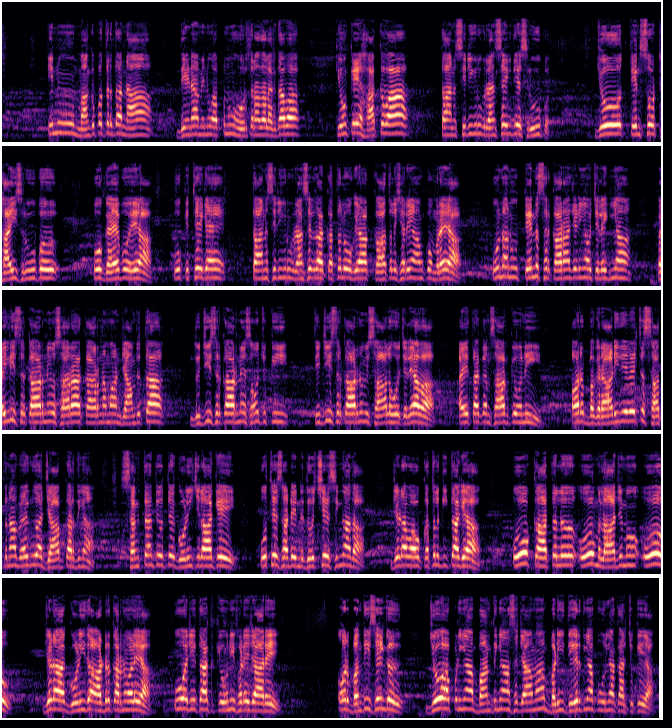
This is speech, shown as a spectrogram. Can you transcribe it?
ਇਹਨੂੰ ਮੰਗ ਪੱਤਰ ਦਾ ਨਾਂ ਦੇਣਾ ਮੈਨੂੰ ਆਪ ਨੂੰ ਹੋਰ ਤਰ੍ਹਾਂ ਦਾ ਲੱਗਦਾ ਵਾ, ਕਿਉਂਕਿ ਹੱਕ ਵਾ ਧੰਨ ਸ੍ਰੀ ਗੁਰੂ ਗ੍ਰੰਥ ਸਾਹਿਬ ਦੇ ਸਰੂਪ, ਜੋ 328 ਸਰੂਪ ਉਹ ਗਾਇਬ ਹੋਏ ਆ। ਉਹ ਕਿੱਥੇ ਗਏ? ਧੰਨ ਸ੍ਰੀ ਗੁਰੂ ਗ੍ਰੰਥ ਸਾਹਿਬ ਦਾ ਕਤਲ ਹੋ ਗਿਆ, ਕਾਤਲ ਸ਼ਰੇਆਮ ਘੁੰਮ ਰਹੇ ਆ। ਉਹਨਾਂ ਨੂੰ ਤਿੰਨ ਸਰਕਾਰਾਂ ਜਿਹੜੀਆਂ ਉਹ ਚਲੇ ਗਈਆਂ। ਪਹਿਲੀ ਸਰਕਾਰ ਨੇ ਉਹ ਸਾਰਾ ਕਾਰਨਾਮਾ ਅੰਜਾਮ ਦਿੱਤਾ। ਦੂਜੀ ਸਰਕਾਰ ਨੇ ਸਹੁੰ ਚੁੱਕੀ। ਤੀਜੀ ਸਰਕਾਰ ਨੂੰ ਵੀ ਸਾਲ ਹੋ ਚੱਲਿਆ ਵਾ। ਅਜੇ ਤੱਕ ਇਨਸਾਫ ਕਿਉਂ ਨਹੀਂ? ਔਰ ਬਗਰਾੜੀ ਦੇ ਵਿੱਚ ਸਤਨਾਮ ਵਾਹਿਗੁਰੂ ਦਾ ਜਾਪ ਕਰਦੀਆਂ। ਸੰਗਤਾਂ ਦੇ ਉੱਤੇ ਗੋਲੀ ਚਲਾ ਕੇ ਉੱਥੇ ਸਾਡੇ ਨਿਰਦੋਸ਼ੇ ਸਿੰਘਾਂ ਦਾ ਜਿਹੜਾ ਵਾ ਉਹ ਕਤਲ ਕੀਤਾ ਗਿਆ। ਉਹ ਕਾਤਲ, ਉਹ ਮੁਲਾਜ਼ਮ, ਉਹ ਜਿਹੜਾ ਗੋਲੀ ਦਾ ਆਰਡਰ ਕਰਨ ਵਾਲੇ ਆ, ਉਹ ਅਜੇ ਤੱਕ ਕਿਉਂ ਨਹੀਂ ਫੜੇ ਜਾ ਰਹੇ? ਔਰ ਬੰਦੀ ਸਿੰਘ ਜੋ ਆਪਣੀਆਂ ਬਣਦੀਆਂ ਸਜ਼ਾਵਾਂ ਬੜੀ ਦੇਰ ਦੀਆਂ ਪੂਰੀਆਂ ਕਰ ਚੁੱਕੇ ਆ,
